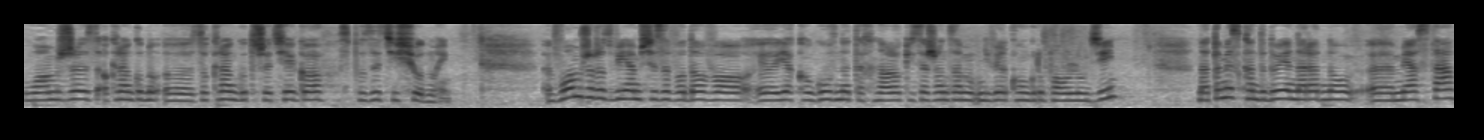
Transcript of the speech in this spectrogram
Łomży z okręgu, e, z okręgu trzeciego z pozycji siódmej. W Łomży rozwijam się zawodowo e, jako główny technolog i zarządzam niewielką grupą ludzi. Natomiast kandyduję na radną e, miasta,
